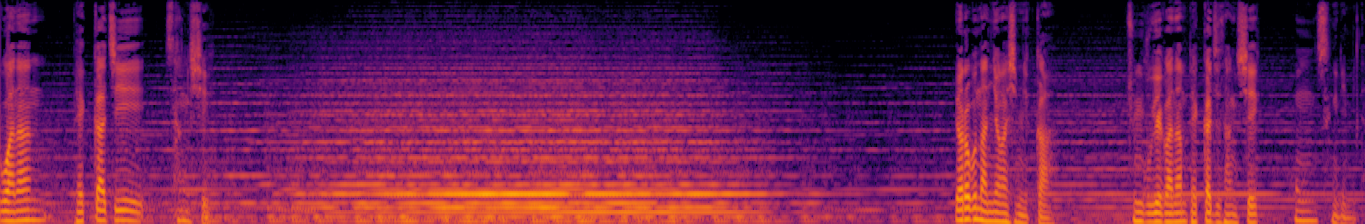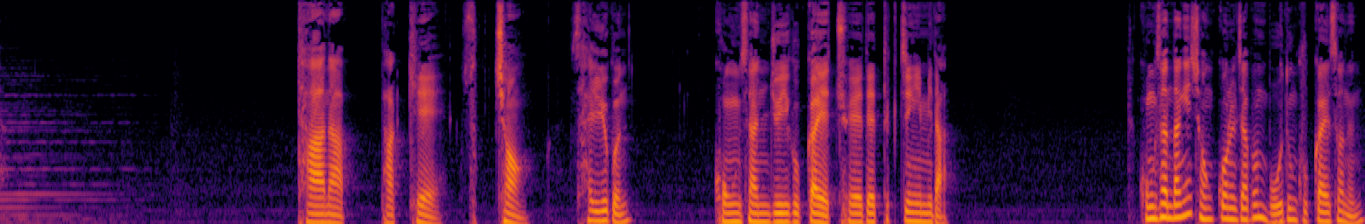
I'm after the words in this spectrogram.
관한 100가지 상식. 여러분 안녕하십니까? 중국에 관한 100가지 상식 홍승일입니다. 탄압, 박해, 숙청, 살육은 공산주의 국가의 최대 특징입니다. 공산당이 정권을 잡은 모든 국가에서는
